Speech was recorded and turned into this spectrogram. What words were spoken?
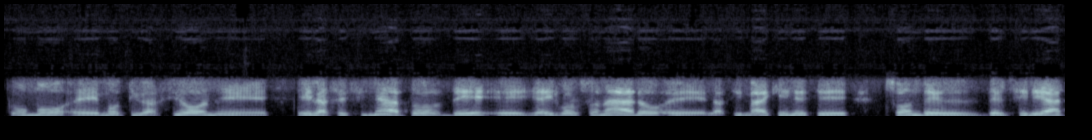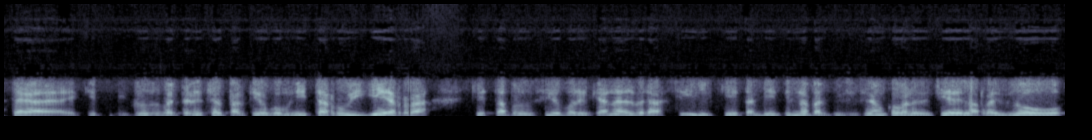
como eh, motivación el asesinato de Jair Bolsonaro. las imágenes son del, del cineasta que incluso pertenece al Partido Comunista, Rui Guerra, que está producido por el Canal Brasil, que también tiene una participación, como les decía, de la Red Globo,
